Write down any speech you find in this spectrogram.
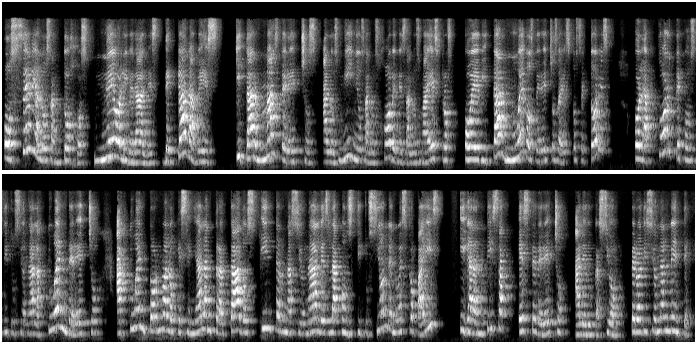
O cede a los antojos neoliberales de cada vez quitar más derechos a los niños, a los jóvenes, a los maestros o evitar nuevos derechos a estos sectores, o la Corte Constitucional actúa en derecho, actúa en torno a lo que señalan tratados internacionales, la constitución de nuestro país y garantiza este derecho a la educación. Pero adicionalmente,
